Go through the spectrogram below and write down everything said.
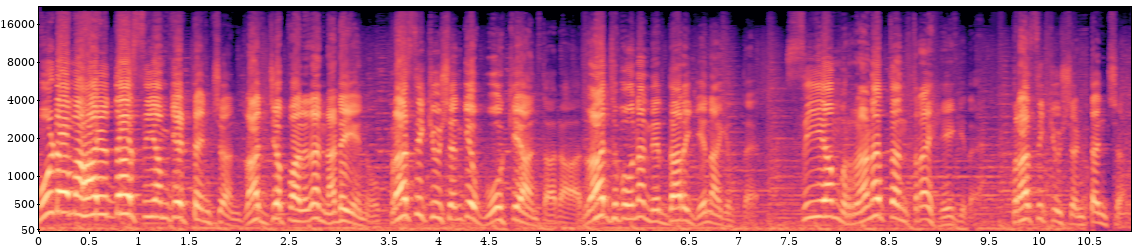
ಮೂಡ ಮಹಾಯುದ್ಧ, ಸಿಎಂಗೆ ಟೆನ್ಷನ್. ರಾಜ್ಯಪಾಲರ ನಡೆ ಏನು ಪ್ರಾಸಿಕ್ಯೂಷನ್ಗೆ ಓಕೆ ಅಂತಾರ. ರಾಜಭವನ ನಿರ್ಧಾರ ಏನಾಗಿರುತ್ತೆ? ಸಿಎಂ ರಣತಂತ್ರ ಹೇಗಿದೆ? ಪ್ರಾಸಿಕ್ಯೂಷನ್ ಟೆನ್ಷನ್.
